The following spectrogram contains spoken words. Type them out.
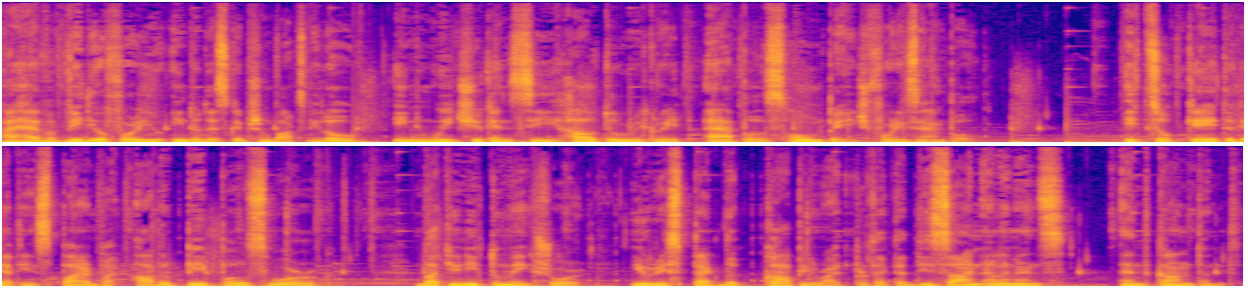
I have a video for you in the description box below in which you can see how to recreate Apple's homepage for example. It's okay to get inspired by other people's work, but you need to make sure you respect the copyright protected design elements and content.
